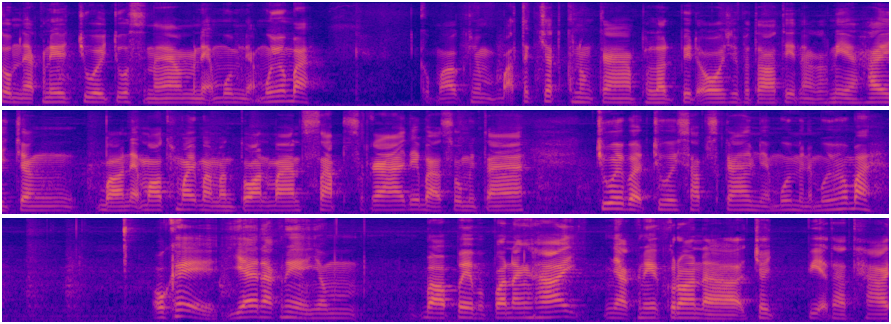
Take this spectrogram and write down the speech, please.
សូមអ្នកគ្នាជួយទស្សនាម្នាក់មួយម្នាក់មួយបាទកុំឲ្យខ្ញុំបាក់ទឹកចិត្តក្នុងការផលិតវីដេអូជាបន្តទៀតអ្នកនរគ្នាហើយចឹងបើអ្នកមកថ្មីបាទមិនទាន់បាន Subscribe ទេបាទសូមមេត្តា ជួយបាទជួយ Subscribe ម្នាក់មួយម្នាក់មួយមកបាទអូខេយ៉ាអ្នកគ្នាខ្ញុំបើពេលប៉ុណ្ណឹងហើយអ្នកគ្នាគ្រាន់តែចុចពាក្យថាថើយ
